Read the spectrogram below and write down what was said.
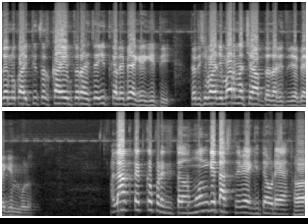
जणू काय तिथंच कायमचं राहायचं इतक्याला बॅगा घेते. तरीशी माझी मरणाची आपदा झाली तुझ्या बॅगींमुळं. लागतात कपडे तिथं म्हणून घेत असते बॅगी तेवढ्या. हा.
